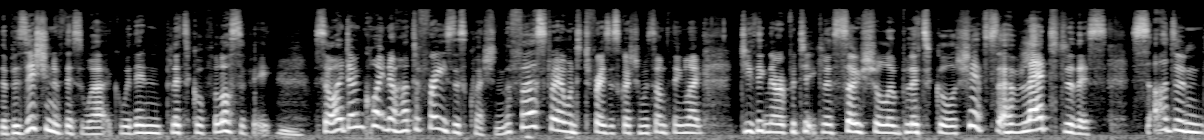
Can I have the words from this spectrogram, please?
the position of this work within political philosophy. Mm. So, I don't quite know how to phrase this question. The first way I wanted to phrase this question was something like Do you think there are particular social and political shifts that have led to this sudden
